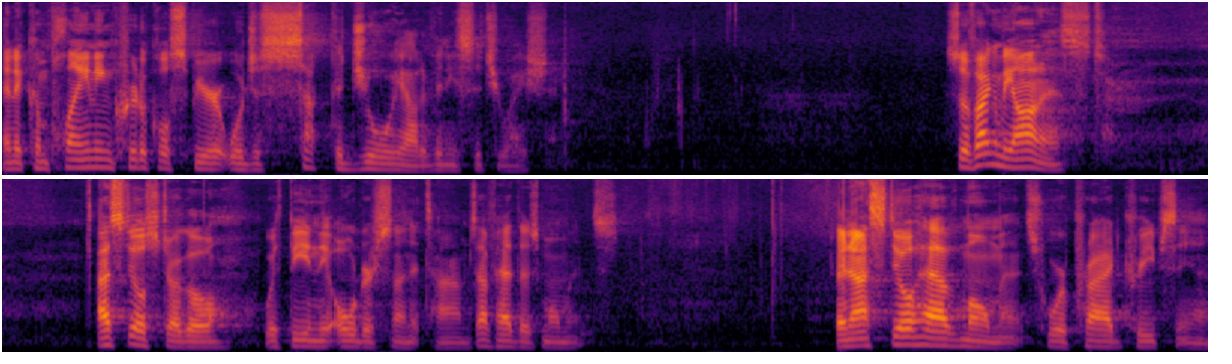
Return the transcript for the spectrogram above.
And a complaining, critical spirit will just suck the joy out of any situation. So, if I can be honest, I still struggle with being the older son at times. I've had those moments. And I still have moments where pride creeps in.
